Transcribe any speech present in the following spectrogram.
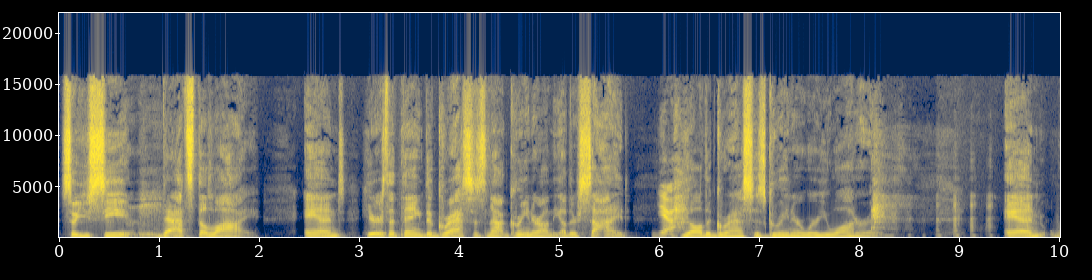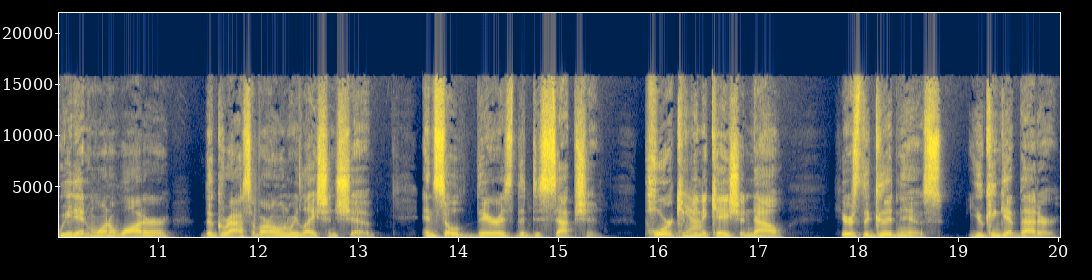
So you see, that's the lie. And here's the thing the grass is not greener on the other side. yeah Y'all, the grass is greener where you water it. and we didn't want to water the grass of our own relationship. And so there is the deception, poor communication. Now, here's the good news you can get better.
